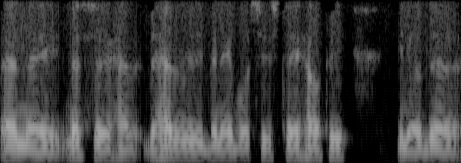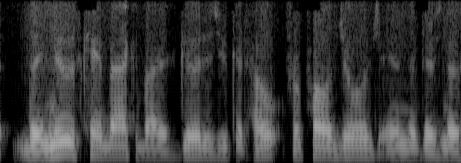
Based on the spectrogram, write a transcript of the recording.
and they necessarily haven't they haven't really been able to stay healthy. You know, the the news came back about as good as you could hope for Paul George, and that there's no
